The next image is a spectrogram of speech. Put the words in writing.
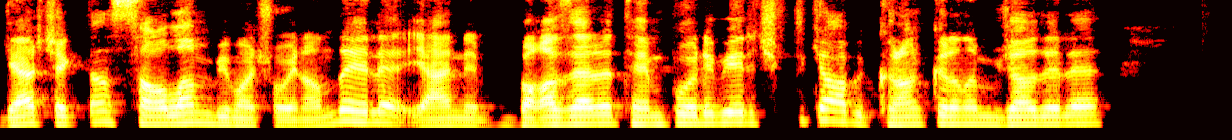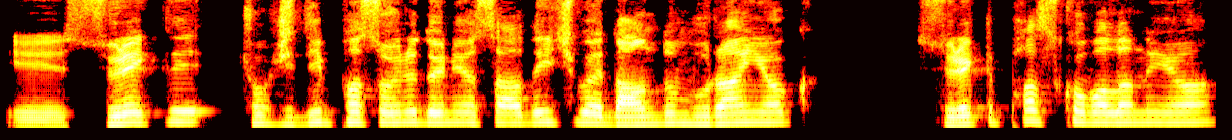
Gerçekten sağlam bir maç oynandı. Hele yani bazı yerde tempo öyle bir yere çıktı ki abi kıran kırana mücadele e, sürekli çok ciddi bir pas oyunu dönüyor sahada. Hiç böyle dandum vuran yok. Sürekli pas kovalanıyor.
